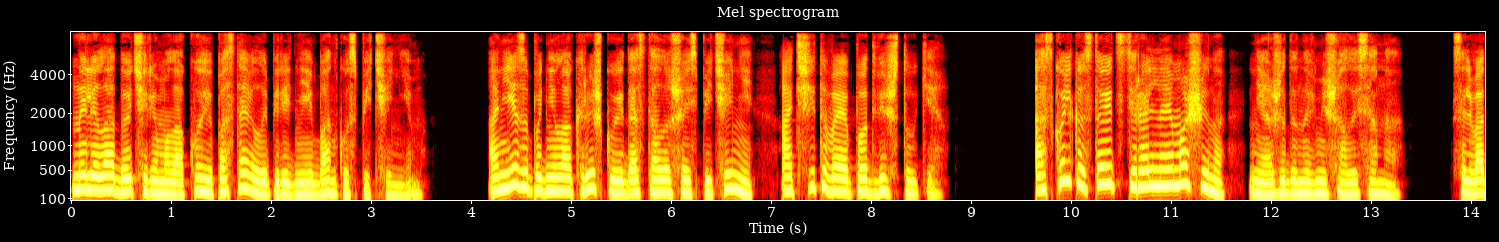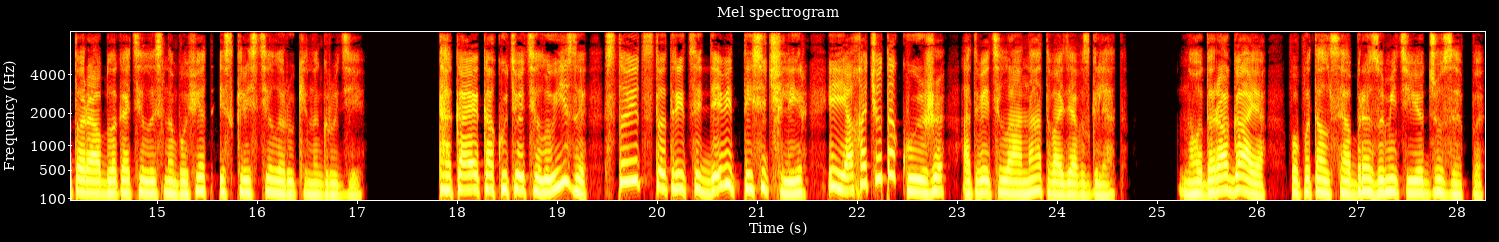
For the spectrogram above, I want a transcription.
налила дочери молоко и поставила перед ней банку с печеньем. Аньеза подняла крышку и достала шесть печений, отсчитывая по две штуки. «А сколько стоит стиральная машина?» — неожиданно вмешалась она. Сальватора облокотилась на буфет и скрестила руки на груди. «Такая, как у тети Луизы, стоит 139 тысяч лир, и я хочу такую же», — ответила она, отводя взгляд. «Но, дорогая», — попытался образумить ее Джузеппе,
